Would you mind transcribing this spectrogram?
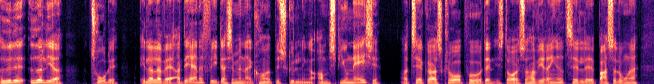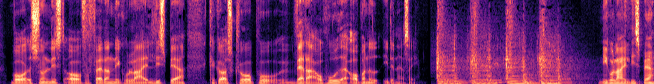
yderligere, tro det eller lade være. Og det er det, fordi der simpelthen er kommet beskyldninger om spionage. Og til at gøre os klogere på den historie, så har vi ringet til øh, Barcelona, hvor journalist og forfatter Nikolaj Lisbjerg kan gøre os klogere på, øh, hvad der overhovedet er op og ned i den her sag. Nikolaj Lisbjerg,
